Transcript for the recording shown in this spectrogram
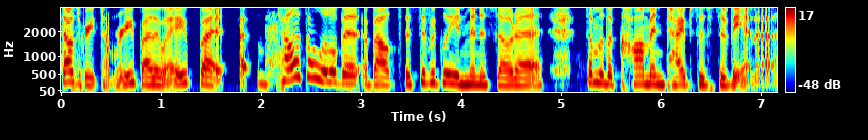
that was a great summary, by the way. But uh, tell us a little bit about specifically in Minnesota some of the common types of savanna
